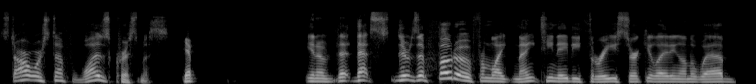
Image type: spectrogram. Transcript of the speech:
Star Wars stuff was Christmas." Yep. You know that that's there's a photo from like 1983 circulating on the web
